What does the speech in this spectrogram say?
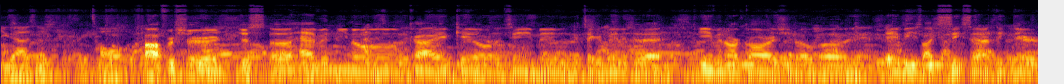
You guys are tall. Oh, for sure. Just uh, having, you know, um, Kai and Kale on the team, man, we can take advantage of that. Even our guards, you know, uh, AB's like 6'8". I think their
